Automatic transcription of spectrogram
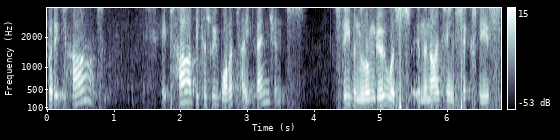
But it's hard. It's hard because we want to take vengeance. Stephen Lungu was in the 1960s.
